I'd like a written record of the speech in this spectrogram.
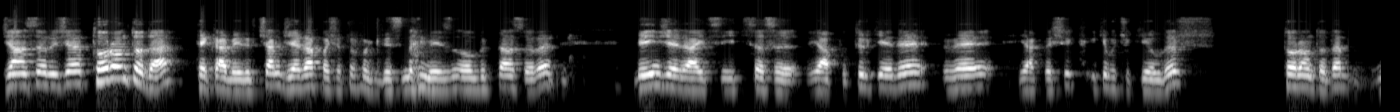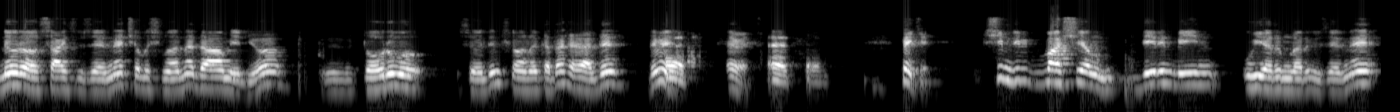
Can Sarıca Toronto'da tekrar belirteceğim Cerrahpaşa Tıp Fakültesinden mezun olduktan sonra beyin cerrahisi ihtisası yaptı Türkiye'de ve yaklaşık iki buçuk yıldır Toronto'da neuroscience üzerine çalışmalarına devam ediyor. Ee, doğru mu söyledim şu ana kadar herhalde değil mi? Evet. Evet. Evet. evet. Peki. Şimdi başlayalım. Derin beyin uyarımları üzerine.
